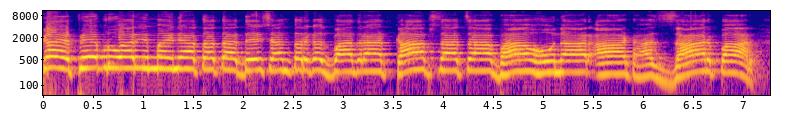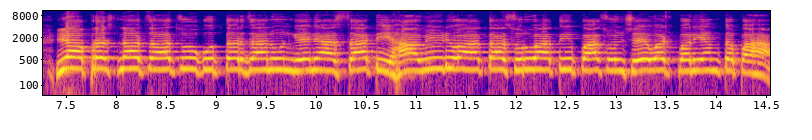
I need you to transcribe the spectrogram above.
काय फेब्रुवारी महिन्यात आता देशांतर्गत बाजारात कापसाचा भाव होणार आठ हजार पार? या प्रश्नाचं अचूक उत्तर जाणून घेण्यासाठी हा व्हिडिओ आता सुरुवातीपासून शेवटपर्यंत पहा.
